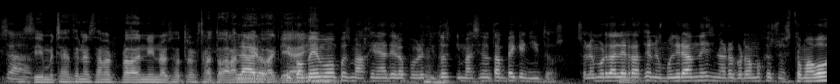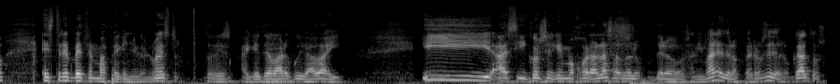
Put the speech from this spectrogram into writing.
O sea, Sí, muchas veces no estamos preparados ni nosotros para toda la claro, mierda que que hay. comemos, pues imagínate los pobrecitos y más siendo tan pequeñitos. Solemos darles raciones muy grandes y no recordamos que su estómago es tres veces más pequeño que el nuestro. Entonces hay que llevar cuidado ahí. Y así conseguir mejorar la salud de los, de los animales, de los perros y de los gatos.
